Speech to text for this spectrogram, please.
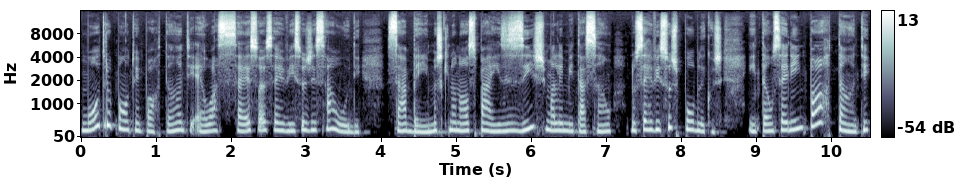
Um outro ponto importante é o acesso aos serviços de saúde. Sabemos que no nosso país existe uma limitação nos serviços públicos, então seria importante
